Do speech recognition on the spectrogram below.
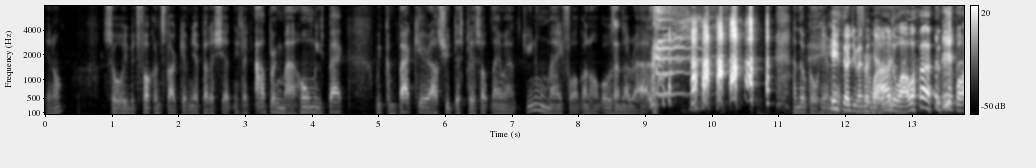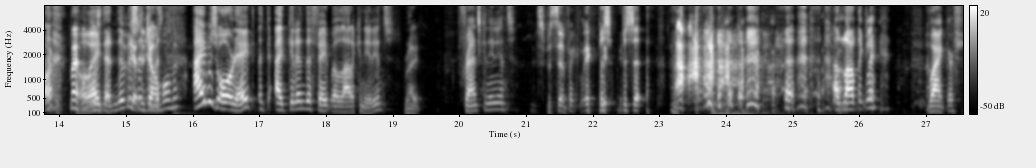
You know. So he would fucking start giving you a bit of shit. And he's like, I'll bring my homies back. We come back here, I'll shoot this place up. And I went, Do you know my fucking uncle was in the rat? and they would go, Here, He thought you meant the Wawa, it." the Wawa, the spar. My No, I didn't. It was, getting the jump on there. I was alright. I'd, I'd get into a fight with a lot of Canadians, Right. French Canadians. specifically. Paci- Atlantically, wankers.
